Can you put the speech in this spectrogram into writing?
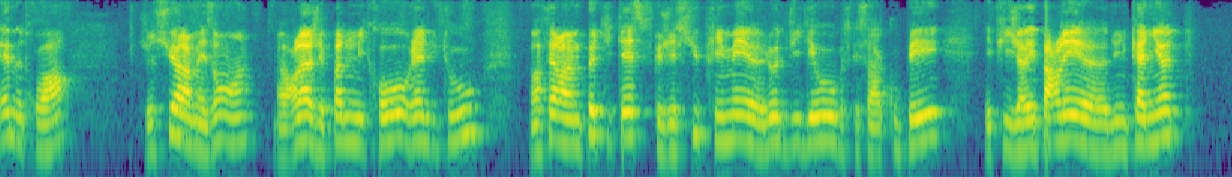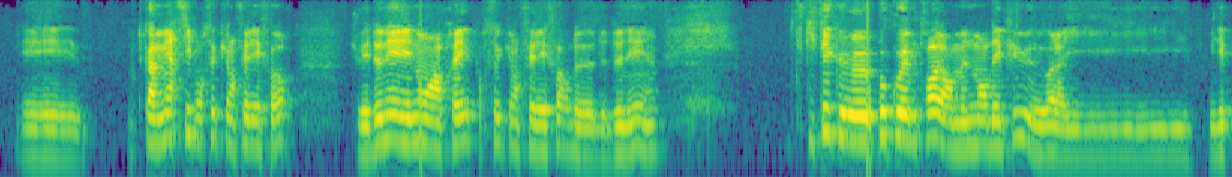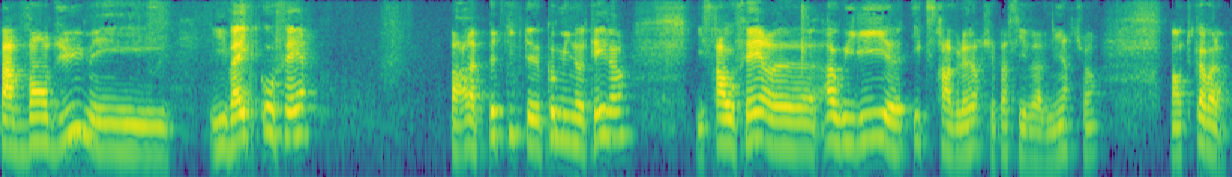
M3. Je suis à la maison. Hein. Alors là, j'ai pas de micro, rien du tout. On va faire un petit test parce que j'ai supprimé euh, l'autre vidéo parce que ça a coupé. Et puis j'avais parlé euh, d'une cagnotte. Et en tout cas, merci pour ceux qui ont fait l'effort. Je vais donner les noms après pour ceux qui ont fait l'effort de, donner. Hein. Ce qui fait que le Poco M3, alors me demandez plus, euh, voilà, il n'est pas vendu, mais il va être offert par la petite communauté là. Il sera offert euh, à Willy euh, X Traveler. Je sais pas s'il va venir, tu vois. En tout cas, voilà.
